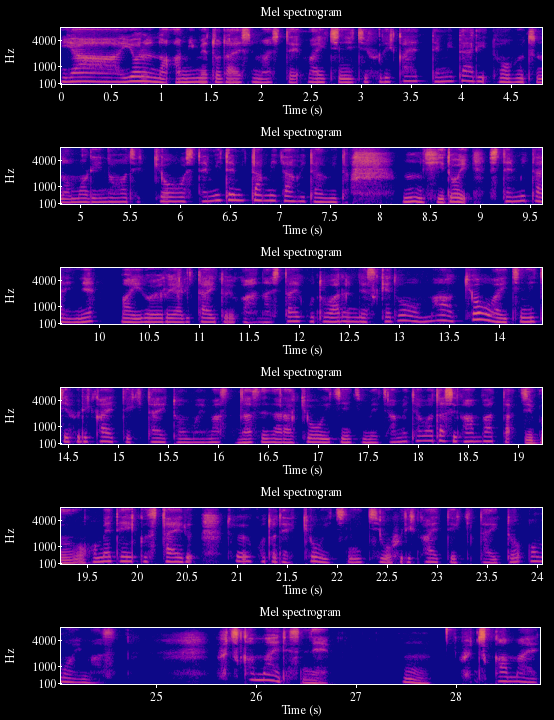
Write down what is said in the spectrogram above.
いやー、夜の網目と題しまして、まあ一日振り返ってみたり、動物の森の実況をしてみてみた、みた、みた、みた、うん、ひどい、してみたりね、まあいろいろやりたいというか話したいことはあるんですけど、まあ今日は一日振り返っていきたいと思います。なぜなら今日一日めちゃめちゃ私頑張った自分を褒めていくスタイルということで今日一日を振り返っていきたいと思います。2日前ですね。うん。2日前っ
